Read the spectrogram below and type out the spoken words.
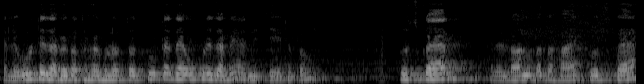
তাহলে উল্টে যাবে, কত হয় বলো তো? টুটা যায় উপরে যাবে আর নিচে এরকম টু স্কোয়ার তাহলে লন কত হয়? টু স্কোয়ার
